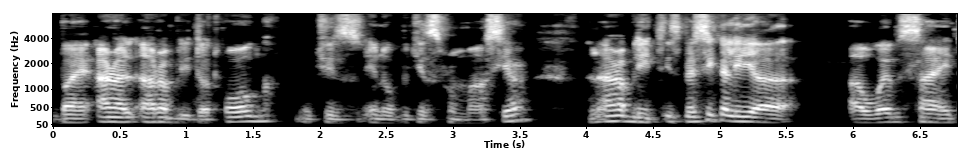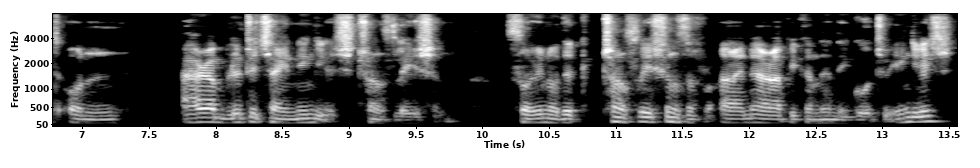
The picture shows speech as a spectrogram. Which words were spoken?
by arablit.org, which is, you know, which is from Marcia. And ArabLit is basically a, a website on Arab literature in English translation. So, you know, the translations are in Arabic and then they go to English.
